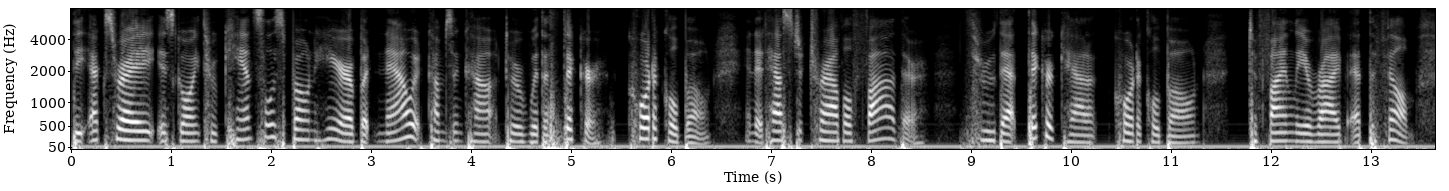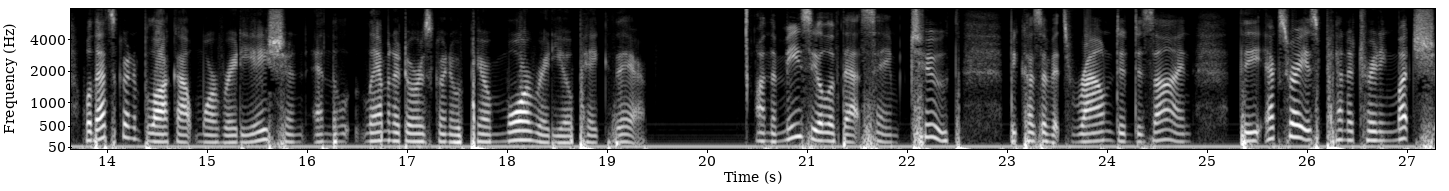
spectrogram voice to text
The x-ray is going through cancellous bone here, but now it comes in encounter with a thicker cortical bone, and it has to travel farther through that thicker cortical bone to finally arrive at the film. Well, that's going to block out more radiation, and the lamina dura is going to appear more radiopaque there. On the mesial of that same tooth, because of its rounded design, the x-ray is penetrating much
